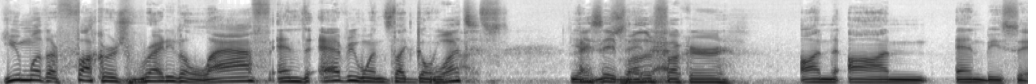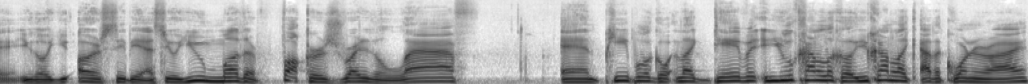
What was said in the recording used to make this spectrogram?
you motherfuckers ready to laugh and everyone's like going What? Yeah, I say, that motherfucker. on on NBC. You go you or CBS. You go, you motherfuckers ready to laugh, and people are going like David. And you kind of look. You kind of like at the corner of your eye.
